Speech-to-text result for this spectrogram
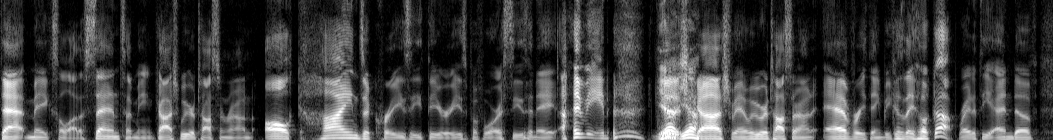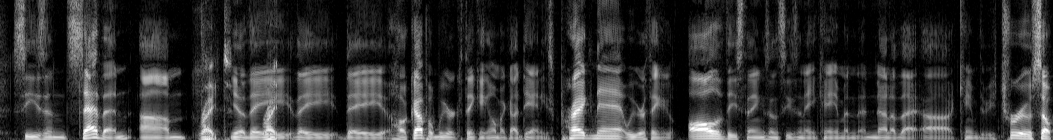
that makes a lot of sense. I mean, gosh, we were tossing around all kinds of crazy theories before season eight. I mean, yeah, gosh, yeah. gosh, man, we were tossing around everything because they hook up right at the end of season seven. Um, right. You know, they right. they they hook up, and we were thinking, oh my god, Dany's pregnant. We were thinking all of these things, and season eight came, and, and none of that uh, came to be true. So,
